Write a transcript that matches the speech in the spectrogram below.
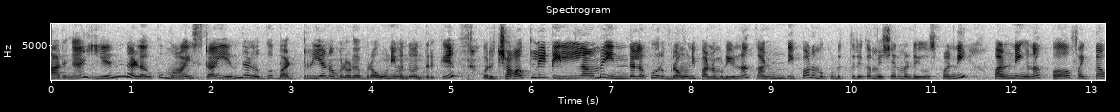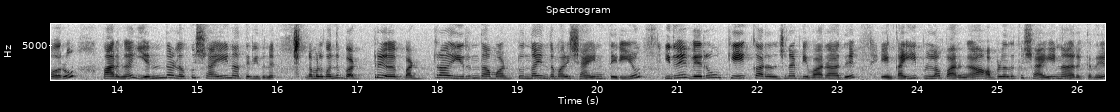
பாருங்கள் எந்த அளவுக்கு மாய்ஸ்டாக எந்த அளவுக்கு பட்ரியாக நம்மளோட ப்ரௌனி வந்து வந்திருக்கு. ஒரு சாக்லேட் இல்லாமல் இந்த அளவுக்கு ஒரு ப்ரௌனி பண்ண முடியும்னா கண்டிப்பாக நம்ம கொடுத்துருக்க மெஷர்மெண்ட்டை யூஸ் பண்ணி பண்ணிங்கன்னா பர்ஃபெக்டாக வரும். பாருங்கள் எந்த அளவுக்கு ஷைனாக தெரியுதுன்னு. நம்மளுக்கு வந்து பட்ரு பட்ராக இருந்தால் மட்டும்தான் இந்த மாதிரி ஷைன் தெரியும். இதுவே வெறும் கேக்காக இருந்துச்சுன்னா இப்படி வராது. என் கை ஃபுல்லாக பாருங்கள் அவ்வளோதுக்கு ஷைனாக இருக்குது.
